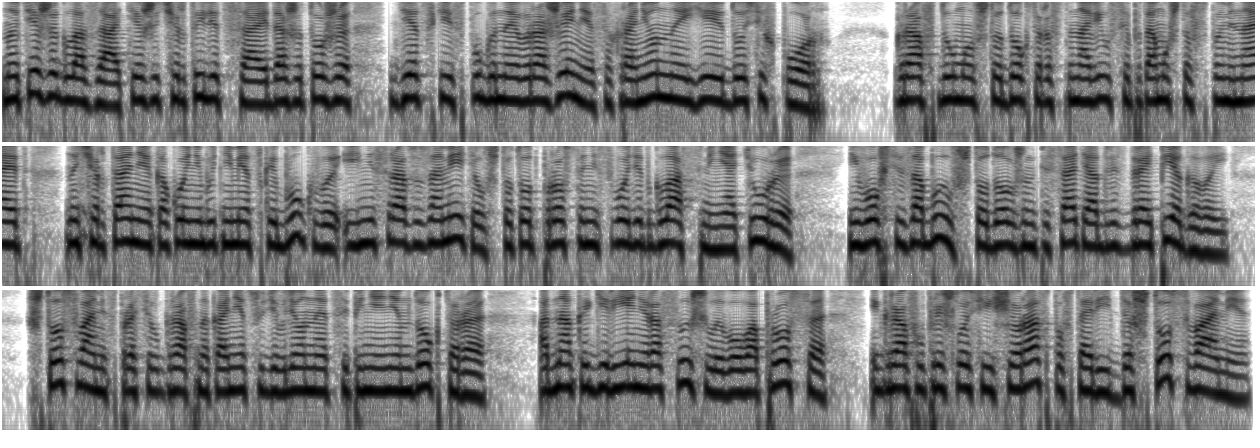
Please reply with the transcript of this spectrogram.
но те же глаза, те же черты лица и даже то же детское испуганное выражение, сохраненное ею до сих пор. Граф думал, что доктор остановился, потому что вспоминает начертание какой-нибудь немецкой буквы и не сразу заметил, что тот просто не сводит глаз с миниатюры и вовсе забыл, что должен писать адрес Драйпеговой. «Что с вами?» – спросил граф, наконец, удивленный оцепенением доктора. Однако Гирье не расслышал его вопроса, и графу пришлось еще раз повторить «Да что с вами?»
